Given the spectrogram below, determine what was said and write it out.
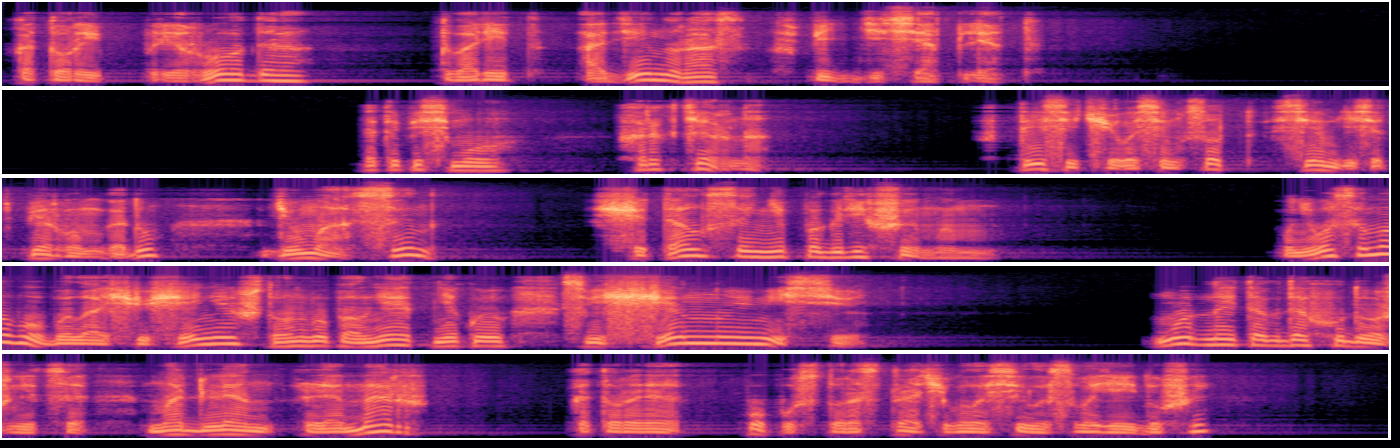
который природа творит один раз в пятьдесят лет. Это письмо характерно. В 1871 году Дюма, сын, считался непогрешимым. У него самого было ощущение, что он выполняет некую священную миссию. Модной тогда художнице Мадлен Лемер, которая попусту растрачивала силы своей души,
